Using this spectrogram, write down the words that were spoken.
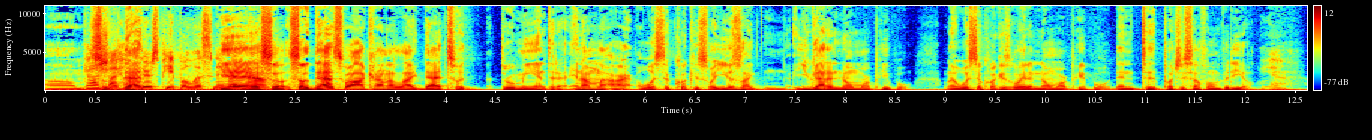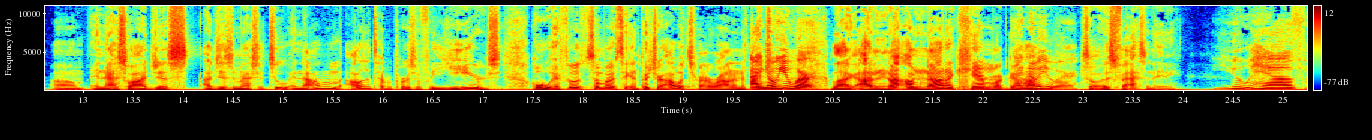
Um, Gosh, so I hope there's people listening yeah, right now. so so that's why I kind of like that's what threw me into that, and I'm like, all right, what's the quickest way? You was like, you got to know more people. Like, what's the quickest way to know more people than to put yourself on video? yeah. Um, and that's why I just I just mastered too. And I'm I was the type of person for years who if it was somebody was taking a picture, I would turn around in the. I know you were. Like I'm not I'm not a camera guy. I know you were. So it's fascinating. You have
